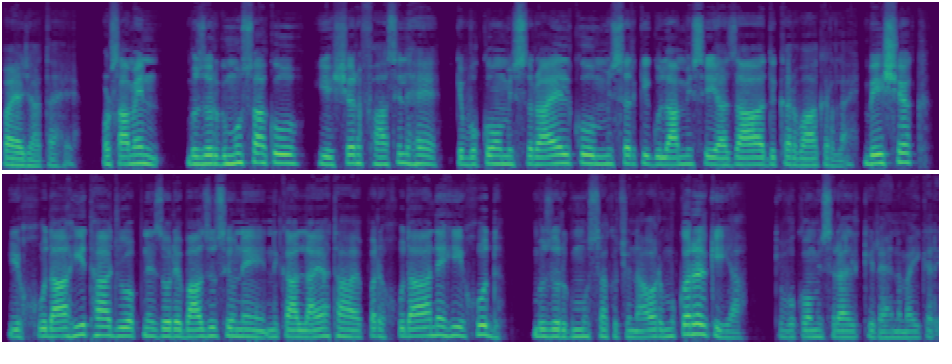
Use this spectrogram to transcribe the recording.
پایا جاتا ہے۔ اور سامن بزرگ موسا کو یہ شرف حاصل ہے کہ وہ قوم اسرائیل کو مصر کی غلامی سے آزاد کروا کر لائے۔ بے شک یہ خدا ہی تھا جو اپنے زور بازو سے انہیں نکال لایا تھا، پر خدا نے ہی خود بزرگ مسا کو چنا اور مقرر کیا کہ وہ قوم اسرائیل کی رہنمائی کرے۔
